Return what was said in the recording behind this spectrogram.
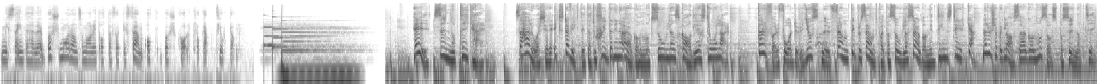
Missa inte heller Börsmorgon som vanligt 8.45 och Börskoll klockan 14. Hej, Synoptik här. Så här års är det extra viktigt att du skyddar dina ögon mot solens skadliga strålar. Därför får du just nu 50% på ett par solglasögon i din styrka när du köper glasögon hos oss på Synoptik.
